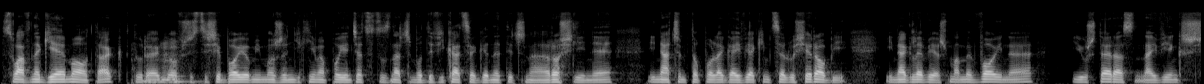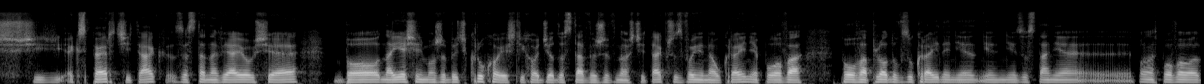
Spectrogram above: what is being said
sławne GMO, tak? którego mhm. wszyscy się boją, mimo że nikt nie ma pojęcia, co to znaczy modyfikacja genetyczna rośliny i na czym to polega i w jakim celu się robi. I nagle wiesz, mamy wojnę już teraz najwięksi eksperci tak, zastanawiają się, bo na jesień może być krucho, jeśli chodzi o dostawy żywności. Tak? Przez wojnę na Ukrainie połowa, połowa plonów z Ukrainy nie, nie, nie zostanie, ponad połowa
